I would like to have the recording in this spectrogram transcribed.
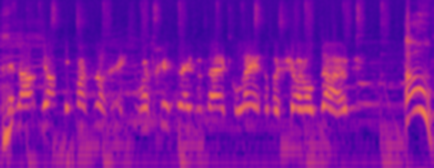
En nou, ja, ik was, nog, ik was gisteren even bij een collega bij Charles Duik. Oh!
